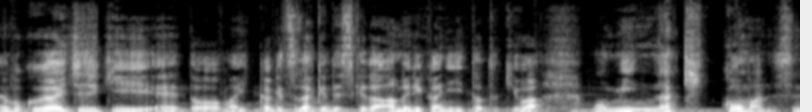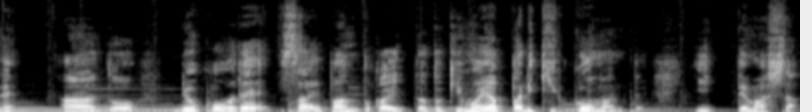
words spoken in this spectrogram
僕が一時期、えっ、ー、と、まあ1ヶ月だけですけど、アメリカに行った時は、もうみんなキッコーマンですね。あと、旅行でサイパンとか行った時もやっぱりキッコーマンって言ってました。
